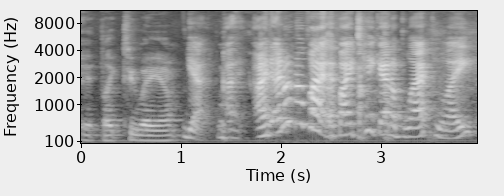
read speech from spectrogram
at like 2 a.m. Yeah, I, I, I don't know if I if I take out a black light.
